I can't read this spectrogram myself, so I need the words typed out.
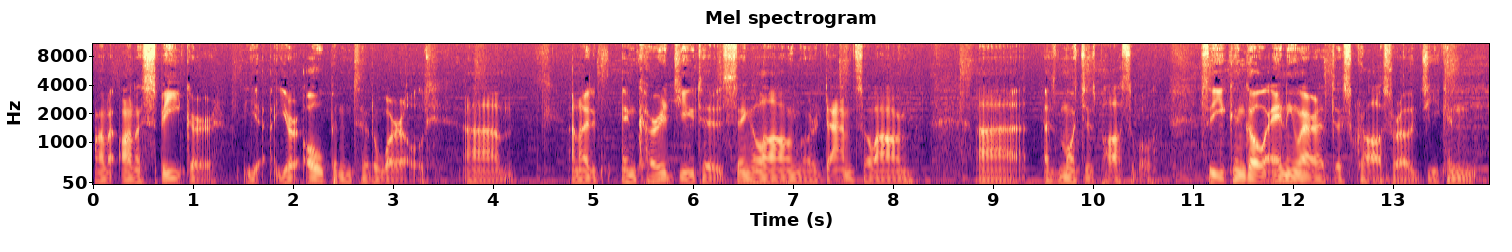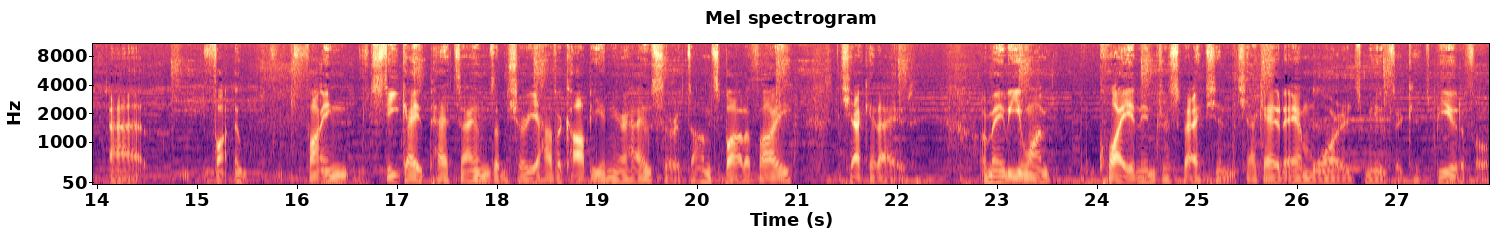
on a, on a speaker you're open to the world. Um, and I encourage you to sing along or dance along uh, as much as possible. So you can go anywhere at this crossroads. You can uh, fi- find, seek out Pet Sounds. I'm sure you have a copy in your house or it's on Spotify. Check it out. Or maybe you want quiet introspection. Check out M Ward's music. It's beautiful.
